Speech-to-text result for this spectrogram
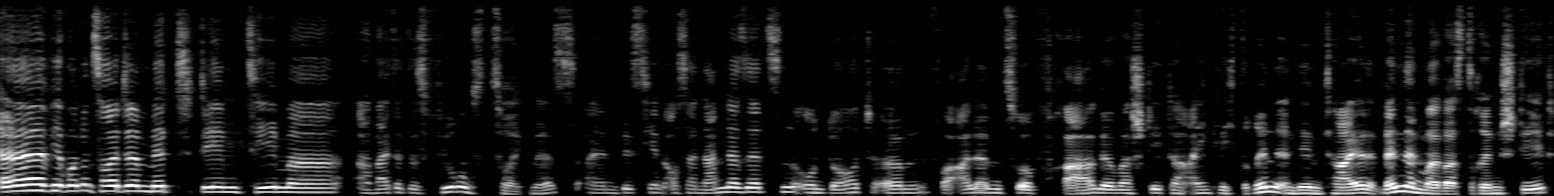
Äh, wir wollen uns heute mit dem Thema erweitertes Führungszeugnis ein bisschen auseinandersetzen und dort ähm, vor allem zur Frage, was steht da eigentlich drin in dem Teil, wenn denn mal was drin steht,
